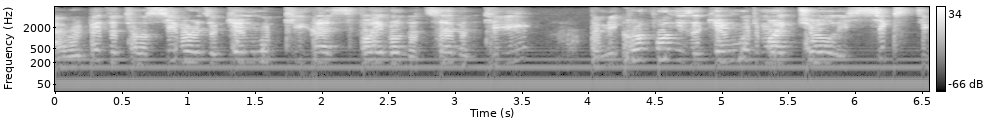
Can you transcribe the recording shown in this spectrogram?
I repeat, the transceiver is a Kenwood TS 570. The microphone is a Kenwood Mike Charlie 60.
